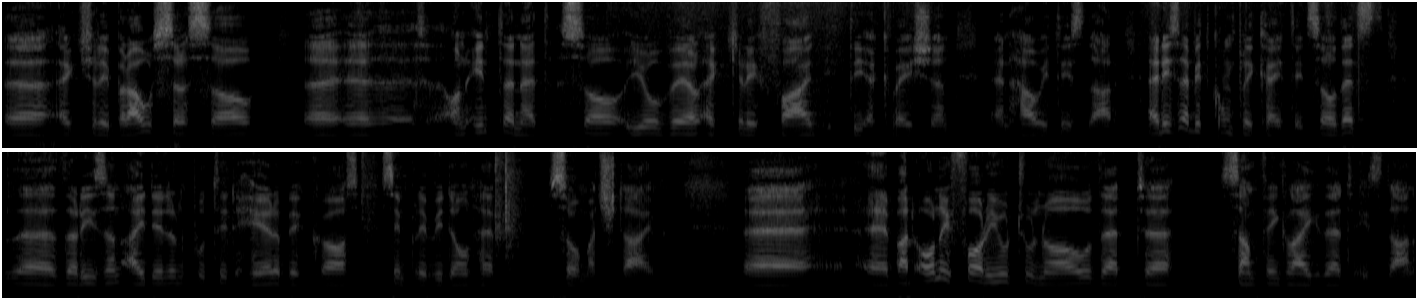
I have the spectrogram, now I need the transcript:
uh, actually browser, so on internet, so you will actually find the equation and how it is done. And it's a bit complicated, so that's the, the reason I didn't put it here because simply we don't have so much time. Uh, uh, but only for you to know that uh, something like that is done.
